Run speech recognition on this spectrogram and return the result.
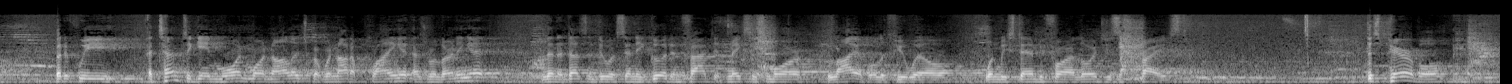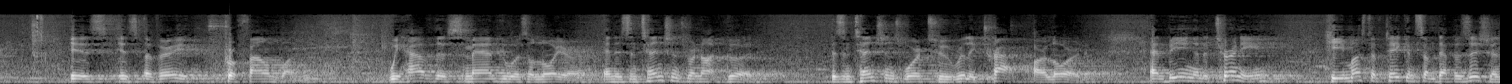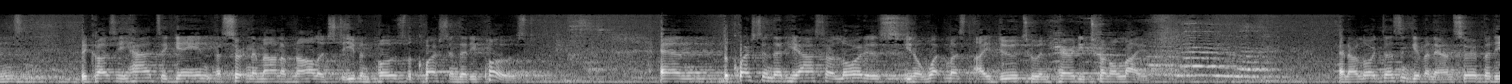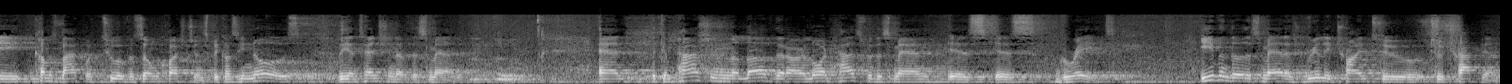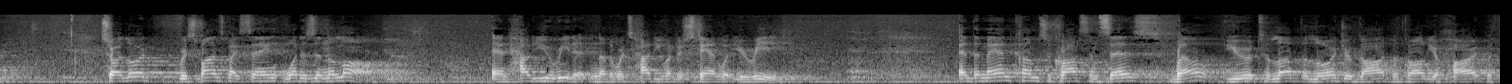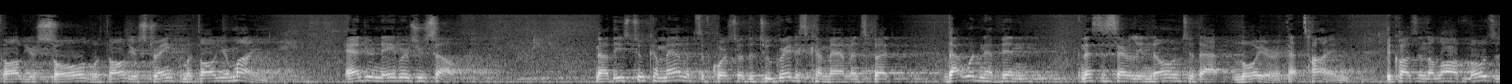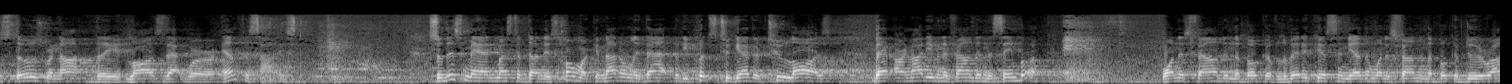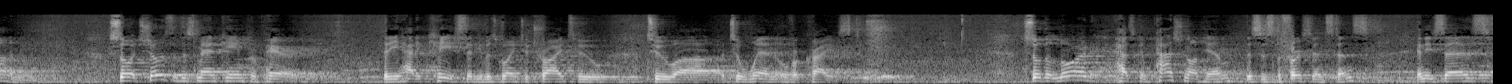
But if we attempt to gain more and more knowledge, but we're not applying it as we're learning it, then it doesn't do us any good. In fact, it makes us more liable, if you will, when we stand before our Lord Jesus Christ. This parable is, is a very profound one. We have this man who was a lawyer, and his intentions were not good. His intentions were to really trap our Lord. And being an attorney, he must have taken some depositions because he had to gain a certain amount of knowledge to even pose the question that he posed. And the question that he asked our Lord is, you know, what must I do to inherit eternal life? And our Lord doesn't give an answer, but he comes back with two of his own questions because he knows the intention of this man. And the compassion and the love that our Lord has for this man is, is great even though this man is really trying to, to trap him. So our Lord responds by saying, What is in the law? And how do you read it? In other words, how do you understand what you read? And the man comes across and says, Well, you're to love the Lord your God with all your heart, with all your soul, with all your strength, and with all your mind, and your neighbors yourself. Now, these two commandments, of course, are the two greatest commandments, but that wouldn't have been necessarily known to that lawyer at that time because in the law of Moses, those were not the laws that were emphasized. So this man must have done his homework, and not only that, but he puts together two laws that are not even found in the same book. One is found in the book of Leviticus, and the other one is found in the book of Deuteronomy. So it shows that this man came prepared, that he had a case that he was going to try to, to, uh, to win over Christ. So the Lord has compassion on him. This is the first instance. And he says,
